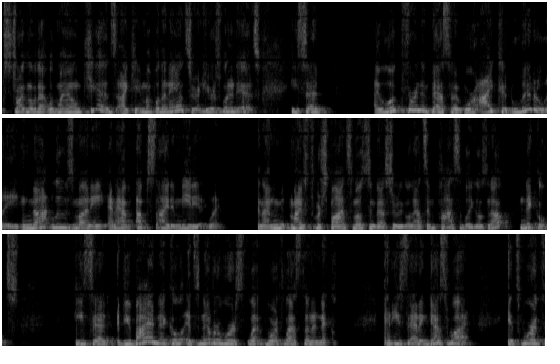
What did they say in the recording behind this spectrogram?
struggling with that with my own kids. I came up with an answer, and here's what it is. He said, I looked for an investment where I could literally not lose money and have upside immediately. And I'm, my response, most investors would go, that's impossible. He goes, no, nickels. He said, if you buy a nickel, it's never worth, worth less than a nickel. And he said, and guess what? It's worth,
